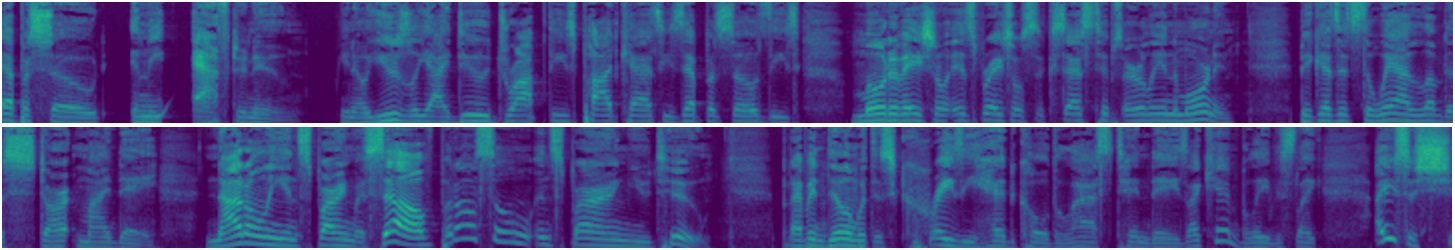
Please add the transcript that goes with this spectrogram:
episode in the afternoon. You know, usually I do drop these podcasts, these episodes, these motivational, inspirational success tips early in the morning because it's the way I love to start my day. Not only inspiring myself, but also inspiring you too. But I've been dealing with this crazy head cold the last 10 days. I can't believe it's like I used to sh-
